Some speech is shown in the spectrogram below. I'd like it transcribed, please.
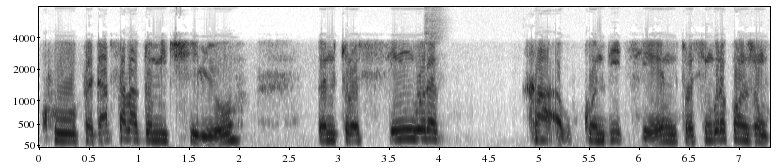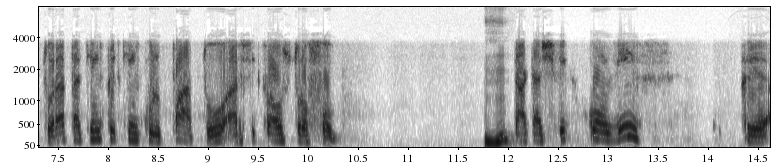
cu pedapsa la domiciliu într-o singură ca condiție, într-o singură conjunctură, atâta timp cât inculpatul ar fi claustrofob. Dacă aș fi convins că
